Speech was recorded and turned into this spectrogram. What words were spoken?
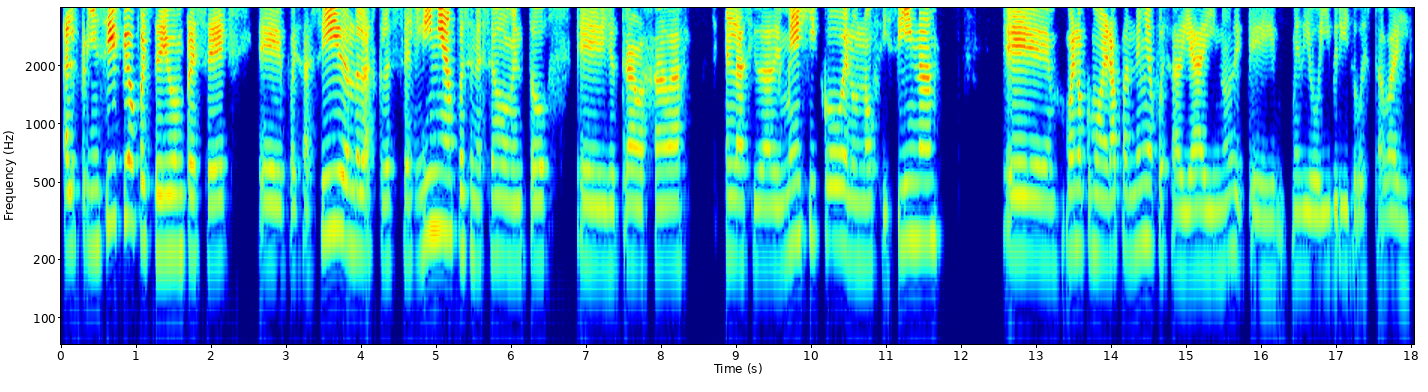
al principio, pues te digo, empecé eh, pues así, dando las clases en línea, pues en ese momento eh, yo trabajaba en la Ciudad de México, en una oficina. Eh, bueno, como era pandemia, pues había ahí, ¿no? De que medio híbrido estaba el,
